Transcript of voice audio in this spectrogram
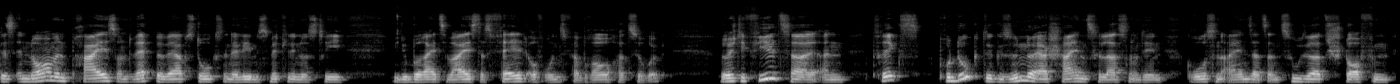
des enormen Preis- und Wettbewerbsdrucks in der Lebensmittelindustrie, wie du bereits weißt, das fällt auf uns Verbraucher zurück. Durch die Vielzahl an Tricks, Produkte gesünder erscheinen zu lassen und den großen Einsatz an Zusatzstoffen,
